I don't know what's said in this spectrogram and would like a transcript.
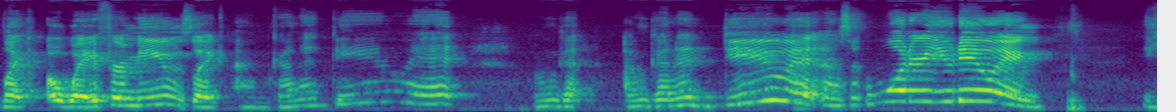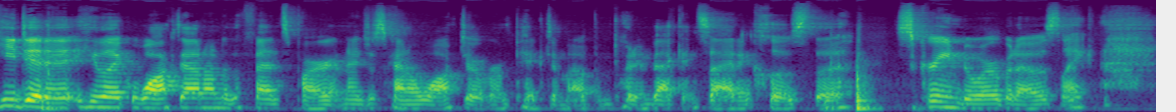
like away from me. It was like, I'm gonna do it. I'm gonna I'm gonna do it. And I was like, what are you doing? He did it. He like walked out onto the fence part and I just kind of walked over and picked him up and put him back inside and closed the screen door. But I was like, ah.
